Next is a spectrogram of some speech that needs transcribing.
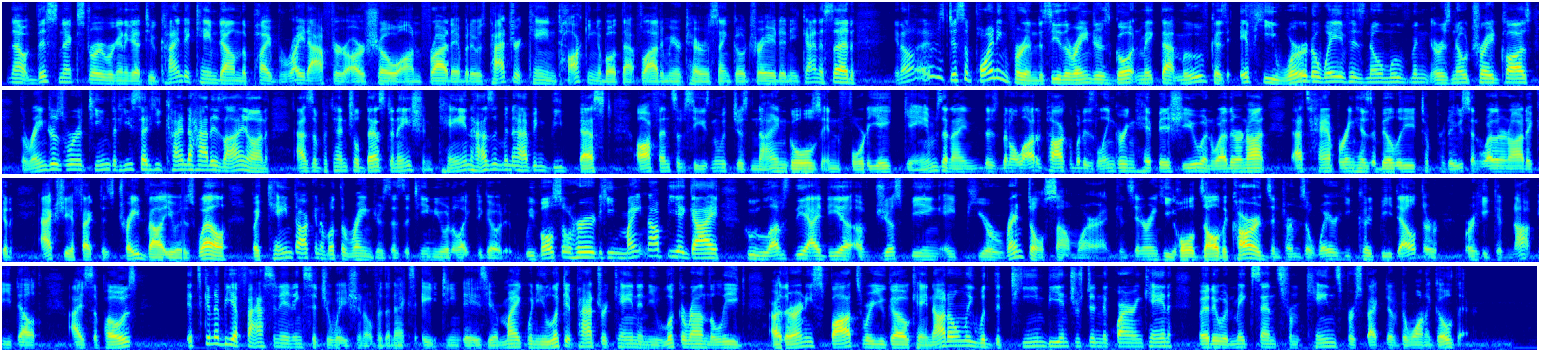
Now, this next story we're going to get to kind of came down the pipe right after our show on Friday, but it was Patrick Kane talking about that Vladimir Tarasenko trade, and he kind of said, you know, it was disappointing for him to see the Rangers go out and make that move because if he were to waive his no movement or his no trade clause, the Rangers were a team that he said he kind of had his eye on as a potential destination. Kane hasn't been having the best offensive season with just nine goals in 48 games. And I, there's been a lot of talk about his lingering hip issue and whether or not that's hampering his ability to produce and whether or not it could actually affect his trade value as well. But Kane talking about the Rangers as a team he would have liked to go to. We've also heard he might not be a guy who loves the idea of just being a pure rental somewhere. And considering he holds all the cards in terms of where he could be dealt or where he could not be dealt, I suppose. It's going to be a fascinating situation over the next 18 days here. Mike, when you look at Patrick Kane and you look around the league, are there any spots where you go, okay, not only would the team be interested in acquiring Kane, but it would make sense from Kane's perspective to want to go there?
